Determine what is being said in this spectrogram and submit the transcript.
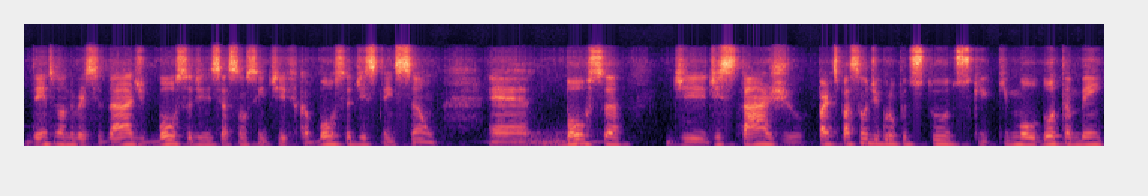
dentro da universidade, bolsa de iniciação científica, bolsa de extensão, é, bolsa de, de, estágio, participação de grupo de estudos que, que moldou também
